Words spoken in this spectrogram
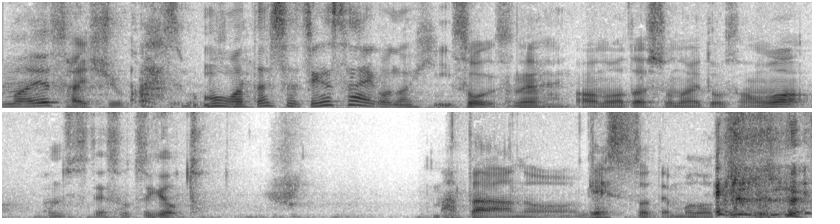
前最終回ということもう私たちが最後の日。そうですね、はい。あの私と内藤さんは本日で卒業と。またあのゲストで戻ってくる。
